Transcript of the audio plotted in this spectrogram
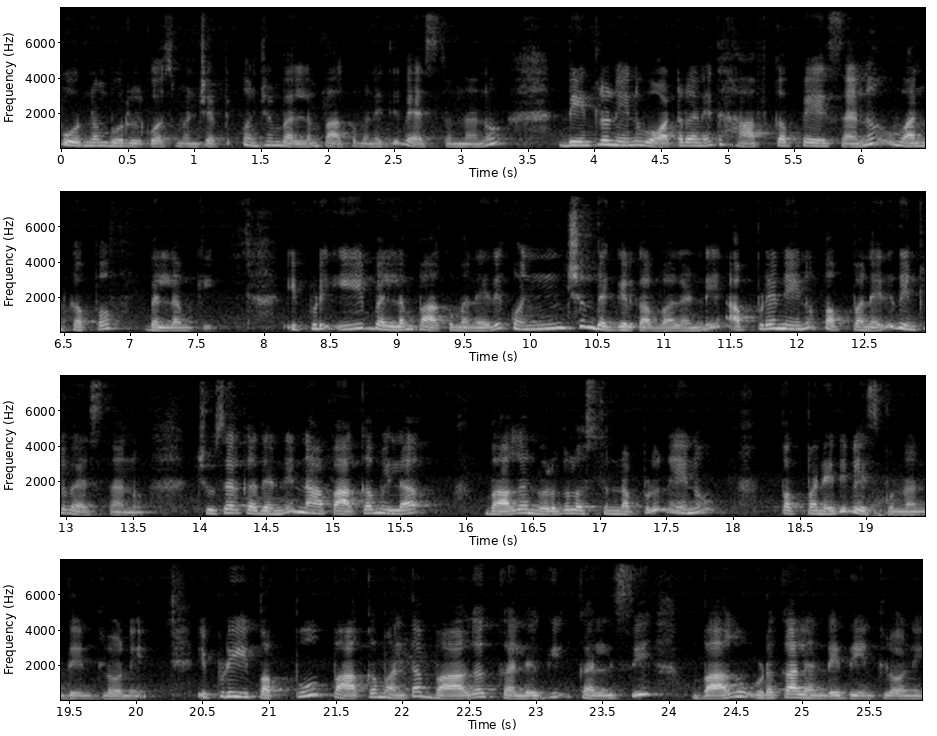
పూర్ణం బూరెల కోసం అని చెప్పి కొంచెం బెల్లం పాకం అనేది వేస్తున్నాను. దీంట్లో నేను వాటర్ అనేది హాఫ్ కప్ వేసాను వన్ కప్ ఆఫ్ బెల్లంకి. ఇప్పుడు ఈ బెల్లం పాకం అనేది కొంచెం దగ్గరికి అవ్వాలండి. అప్పుడే నేను పప్పు అనేది దీంట్లో వేస్తాను. చూసారు కదండి నా పాకం ఇలా బాగా నురగలు వస్తున్నప్పుడు నేను పప్పు అనేది వేసుకున్నాను దీంట్లోని. ఇప్పుడు ఈ పప్పు పాకం అంతా బాగా కలిగి కలిసి బాగా ఉడకాలండి దీంట్లోని.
